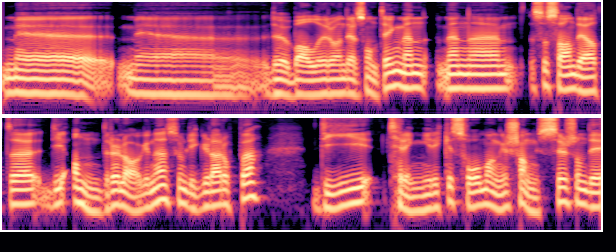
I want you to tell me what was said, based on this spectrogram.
med, med dødballer og en del sånne ting. Men, men eh, så sa han det at eh, de andre lagene som ligger der oppe, de trenger ikke så mange sjanser som det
